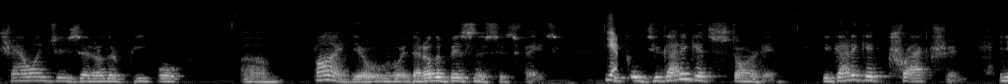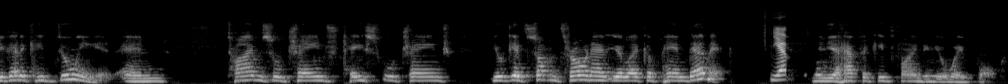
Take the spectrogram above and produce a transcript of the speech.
challenges that other people um, find, you know, that other businesses face. Yep. Because you got to get started, you got to get traction, and you got to keep doing it. And times will change, tastes will change. You'll get something thrown at you like a pandemic. Yep. And you have to keep finding your way forward.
